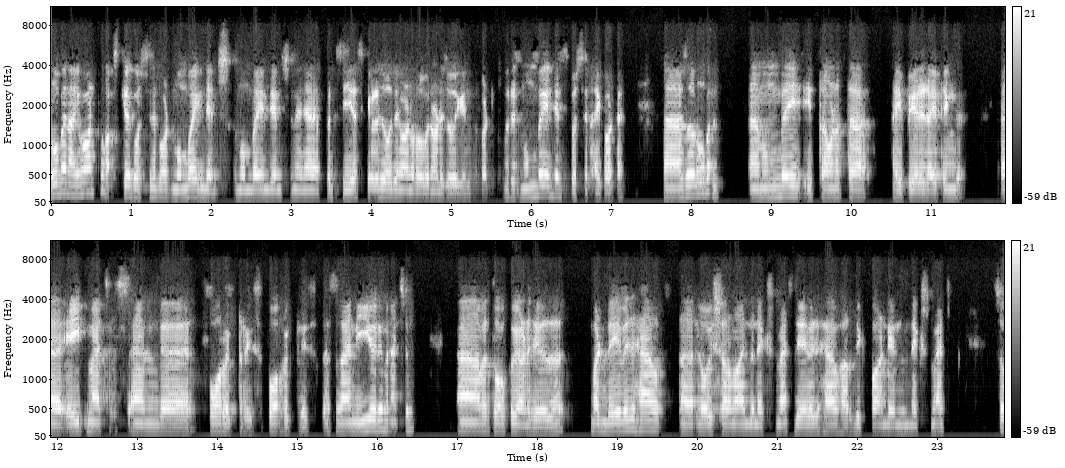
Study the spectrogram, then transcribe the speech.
Ruben I want to ask you question about Mumbai Indians Mumbai ഇന്ത്യൻസിന് ഞാൻ എപ്പോഴും സി എസ് കെയുടെ ചോദ്യമാണ് റൂബനോട് ചോദിക്കുന്നത്. ബട്ട് ഒരു മുംബൈ ഇന്ത്യൻസ് ക്വസ്റ്റ്യൻ ആയിക്കോട്ടെ. സോ റൂബൻ മുംബൈ ഇത്തവണത്തെ ഐ പി എല്ലിൽ I think eight matches and four victories four victories and ഈ ഒരു മാച്ചും അവർ തോക്കുകയാണ് ചെയ്തത്. But they will have Rohit Sharma in the next match they will have Hardik Pandya in the next match so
